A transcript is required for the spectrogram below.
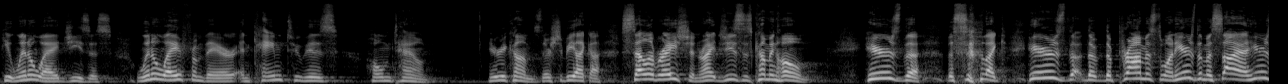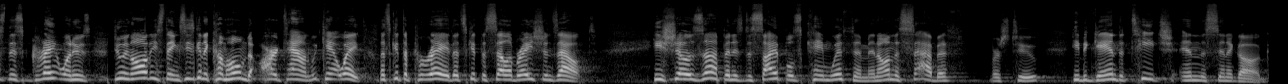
He went away, Jesus went away from there and came to his hometown. Here he comes. There should be like a celebration, right? Jesus is coming home. Here's the, the like, here's the, the, the promised one. Here's the Messiah. Here's this great one who's doing all these things. He's going to come home to our town. We can't wait. Let's get the parade. Let's get the celebrations out. He shows up, and his disciples came with him. And on the Sabbath, verse 2, he began to teach in the synagogue.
